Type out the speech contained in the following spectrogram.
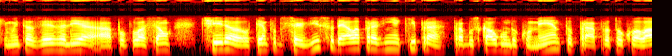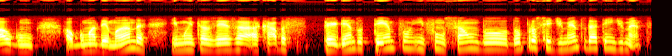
que muitas vezes ali a, a população tira o tempo do serviço dela para vir aqui para buscar algum documento, para protocolar algum, alguma demanda e muitas vezes a, acaba perdendo tempo em função do, do procedimento de atendimento.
